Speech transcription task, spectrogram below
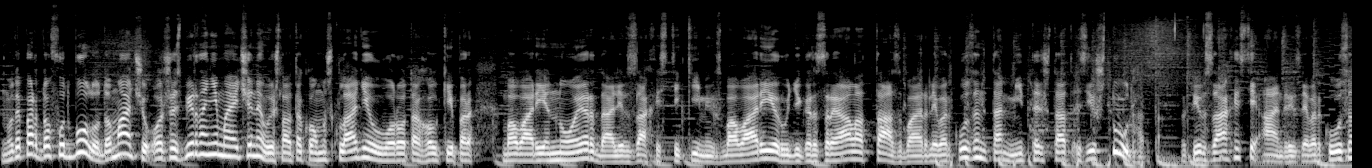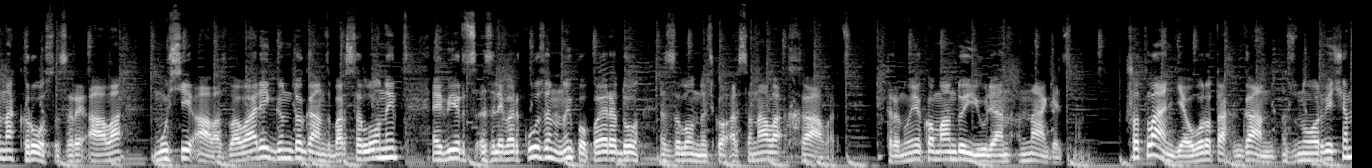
Ну тепер до футболу, до матчу. Отже, збірна Німеччини вийшла в такому складі. У воротах голкіпер Баварії Нойер, далі в захисті Кіміх з Баварії, Рудігер з Реала, Таз Байер Ліверкузен та Міттельштадт зі Штутгарта. У півзахисті Андрій з Ліверкузена, Крос з Реала, Мусіала з Баварії, Гюндоган з Барселони, Вірц з Ліверкузена, ну і попереду з лондонського арсенала Хаверц. Тренує команду Юліан Нагельсман. Шотландія у воротах Ган з Норвічем,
